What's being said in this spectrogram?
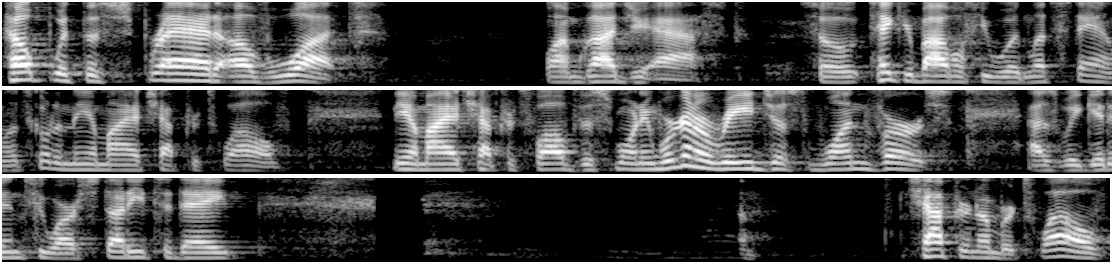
help with the spread of what? Well, I'm glad you asked. So take your Bible if you would and let's stand. Let's go to Nehemiah chapter 12. Nehemiah chapter 12 this morning. We're going to read just one verse as we get into our study today. Chapter number 12,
